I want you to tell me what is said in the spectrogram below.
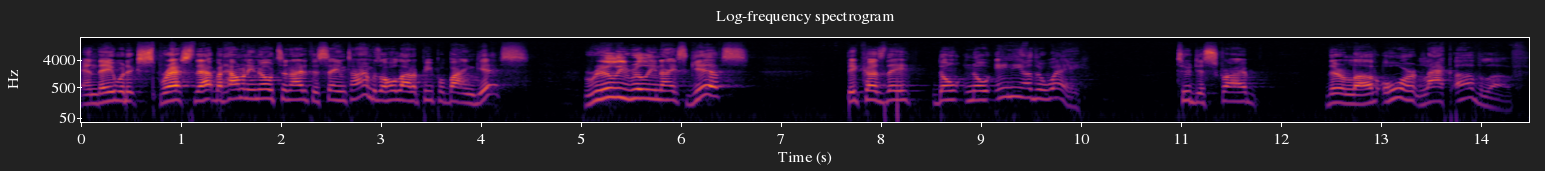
and they would express that. But how many know tonight at the same time there's a whole lot of people buying gifts? Really, really nice gifts because they don't know any other way to describe their love or lack of love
